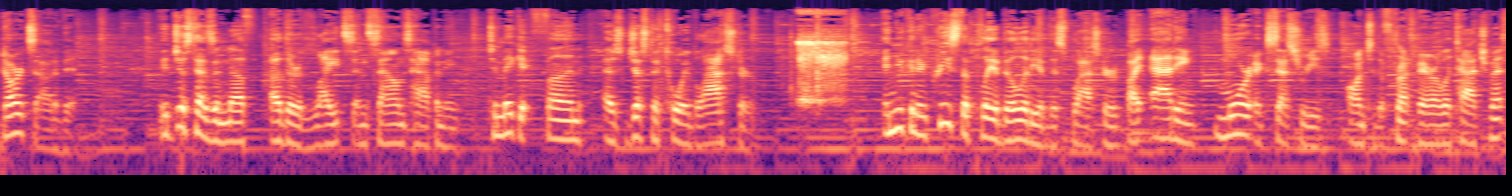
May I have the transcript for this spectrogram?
darts out of it. It just has enough other lights and sounds happening to make it fun as just a toy blaster. And you can increase the playability of this blaster by adding more accessories onto the front barrel attachment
